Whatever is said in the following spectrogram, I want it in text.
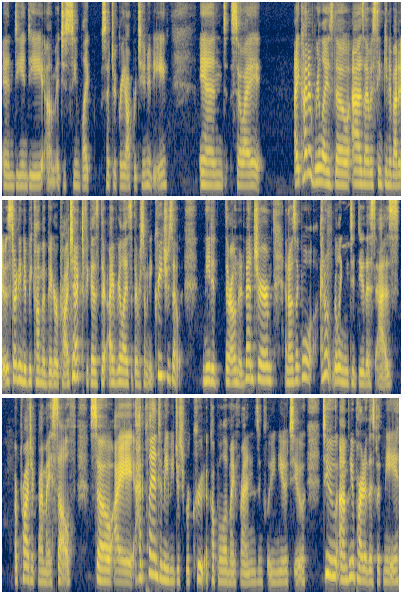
in d&d um, it just seemed like such a great opportunity. And so i i kind of realized though as i was thinking about it it was starting to become a bigger project because there, i realized that there were so many creatures that needed their own adventure. And i was like well i don't really need to do this as a project by myself. So I had planned to maybe just recruit a couple of my friends, including you, to to um, be a part of this with me.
